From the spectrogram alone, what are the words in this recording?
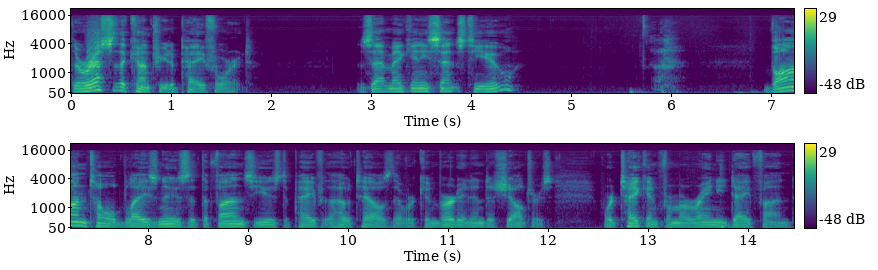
the rest of the country to pay for it. Does that make any sense to you? Vaughn told Blaze News that the funds used to pay for the hotels that were converted into shelters were taken from a rainy day fund.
